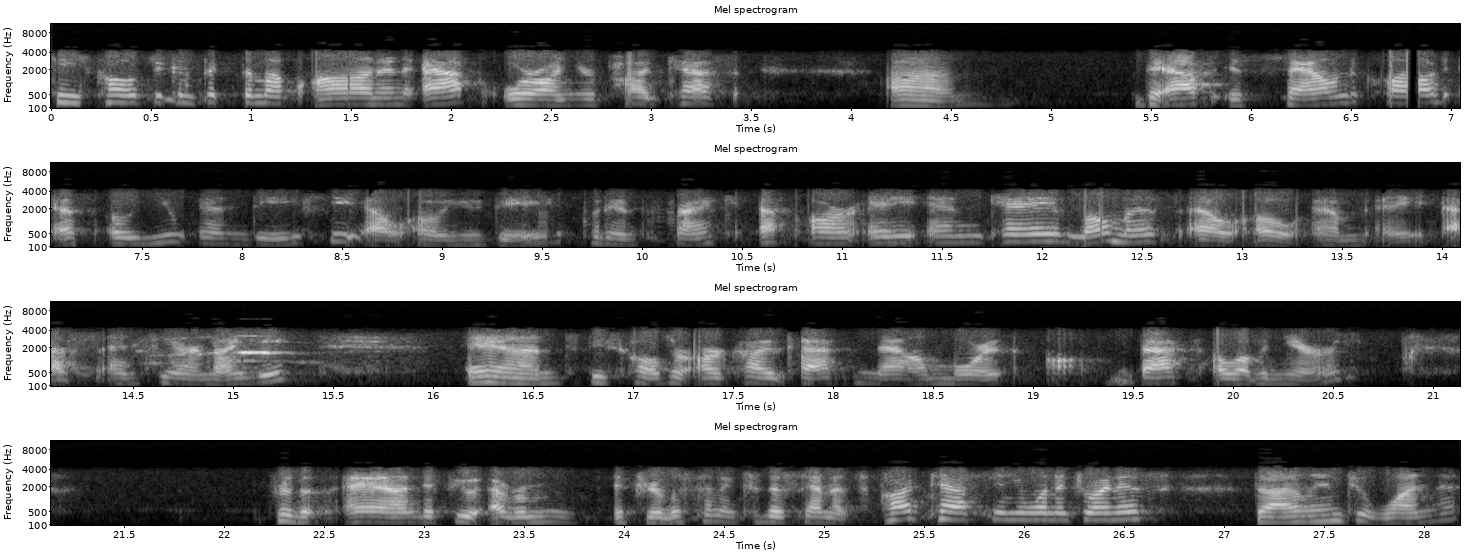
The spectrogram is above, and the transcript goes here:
these calls, you can pick them up on an app or on your podcast. Um, the app is SoundCloud, S O U N D C L O U D. Put in Frank, F R A N K, Lomas, L O M A S, and TR90. And these calls are archived back now more back 11 years. For the and if you ever if you're listening to this and it's a podcast and you want to join us, dial into one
